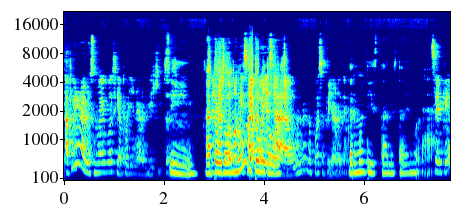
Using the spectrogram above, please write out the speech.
apoyen a los nuevos y apoyen a los viejitos. Sí, a todos, no, es como que si apoyas a uno, no puedes apoyar a los demás. Ser multista está de moda. ¿Ser qué?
